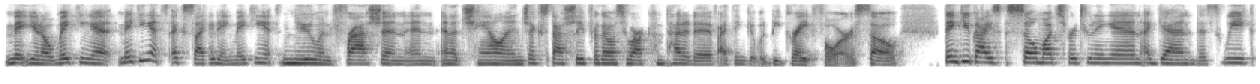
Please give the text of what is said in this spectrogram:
you know making it making it exciting making it new and fresh and and and a challenge especially for those who are competitive i think it would be great for so thank you guys so much for tuning in again this week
